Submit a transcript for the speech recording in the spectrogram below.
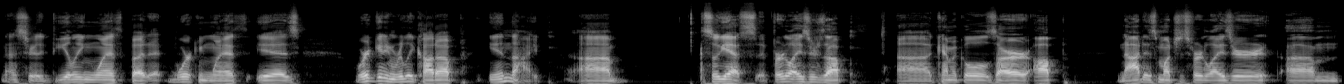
not necessarily dealing with, but working with, is we're getting really caught up in the hype. Um, so yes, fertilizer's up. Uh, chemicals are up, not as much as fertilizer. Um,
